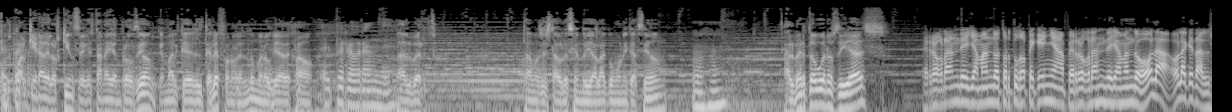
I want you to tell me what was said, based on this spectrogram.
pues cualquiera de los 15 que están ahí en producción, que marque el teléfono, el número que ha dejado El perro grande. Alberto. Estamos estableciendo ya la comunicación. Alberto, buenos días. Perro grande llamando a tortuga pequeña, perro grande llamando hola, hola, ¿qué tal?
